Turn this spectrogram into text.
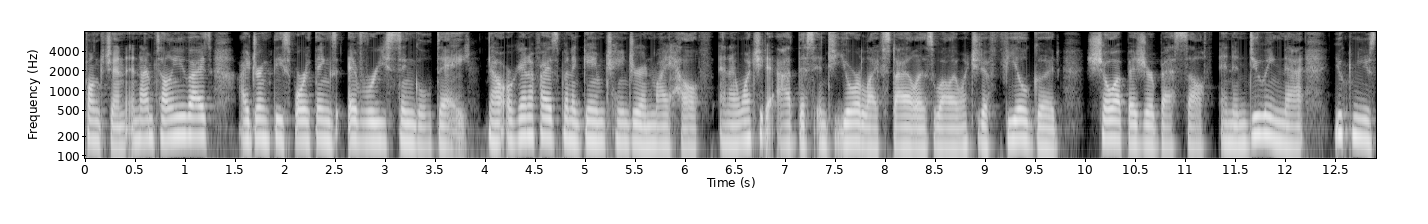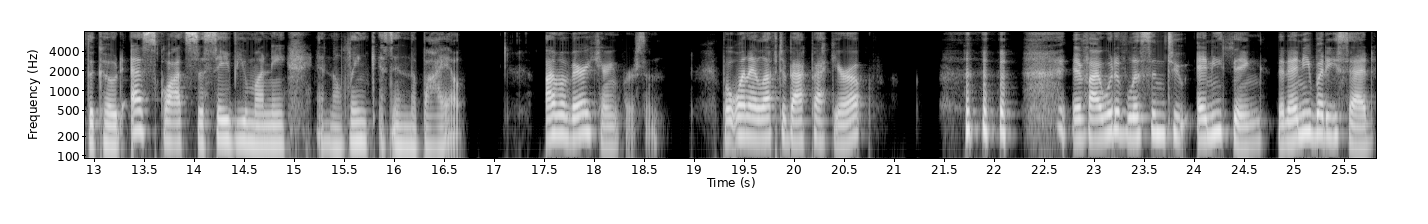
function. And I'm telling you guys, I drink these four things every single day. Now, Organifi has been a game changer in my health, and I want you to add this into your lifestyle as well. I want you to feel good, show up as your best self. And in doing that, you can use the code SQUATS to save you money, and the link is in the bio. I'm a very caring person. But when I left to backpack Europe, if I would have listened to anything that anybody said,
